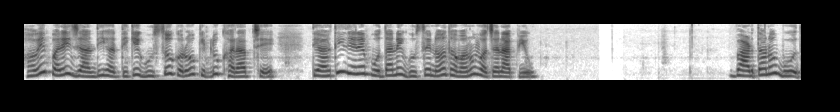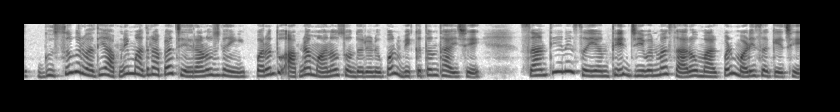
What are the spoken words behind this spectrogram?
હવે પરી જાણતી હતી કે ગુસ્સો કરવો કેટલું ખરાબ છે. ત્યારથી તેને પોતાને ગુસ્સે ન થવાનું વચન આપ્યું. વાર્તાનો બોધ ગુસ્સો કરવાથી આપણે માત્ર આપણા ચહેરાનું જ નહીં, પરંતુ આપણા માનવ સૌંદર્યનું પણ વિકતન થાય છે. શાંતિ અને સંયમથી જીવનમાં સારો માર્ગ પણ મળી શકે છે.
